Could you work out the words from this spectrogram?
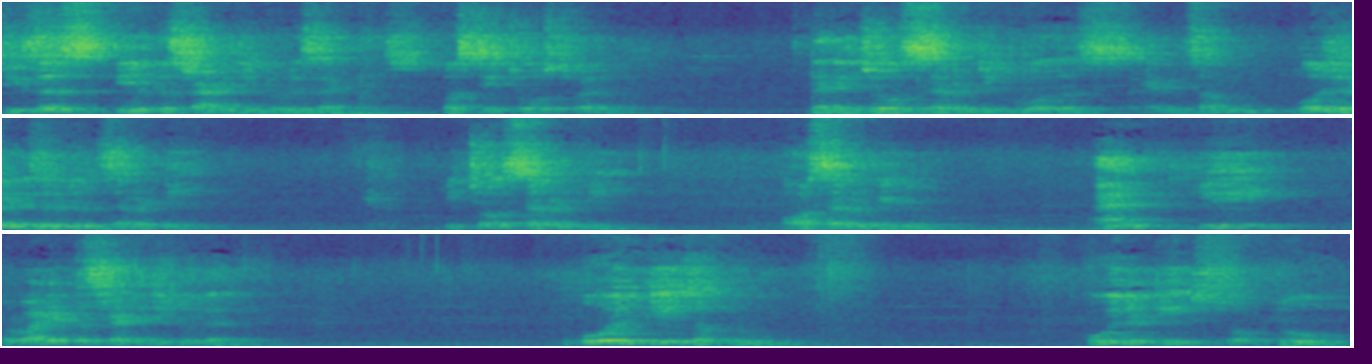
Jesus gave the strategy to disciples. First he chose 12, then he chose 72 others, and in some version it is written 70. He chose 70 or 72, and he provided the strategy to them. Go in teams of two. Go in teams of two,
